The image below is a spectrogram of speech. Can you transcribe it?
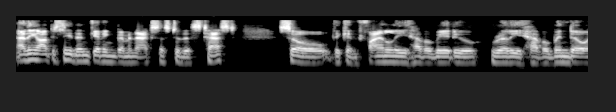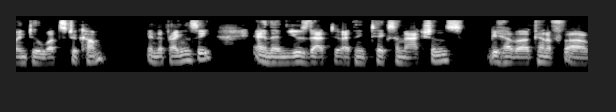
I think obviously then getting women access to this test so they can finally have a way to really have a window into what's to come in the pregnancy and then use that to i think take some actions we have a kind of uh,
